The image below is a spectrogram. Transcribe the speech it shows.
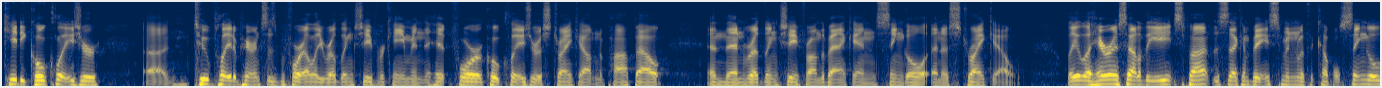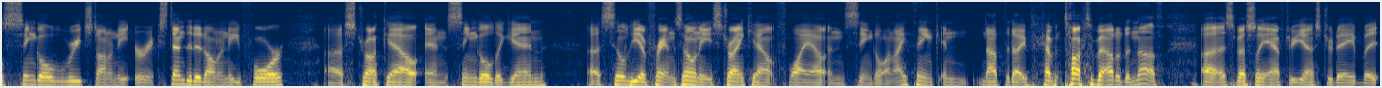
Katie Colclaser, uh, two plate appearances before Ellie Redling Schaefer came in to hit for Colclaser, a strikeout and a pop out and then Redling Schaefer on the back end, single and a strikeout. Layla Harris out of the eight spot, the second baseman with a couple singles. Single reached on an e or extended it on an E4, uh, struck out and singled again. Uh, Sylvia Franzoni, strikeout, flyout, and single. And I think, and not that I haven't talked about it enough, uh, especially after yesterday, but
